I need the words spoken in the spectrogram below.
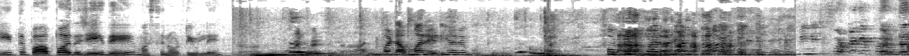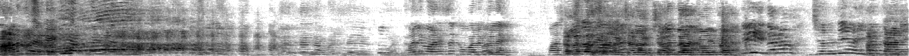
ಈತ್ ಪಾಪ ಅದು ಜೈದೆ ಮಸ್ತ್ ನೋಟಿವ್ಲೆ ಬಟ್ ಅಮ್ಮ ರೆಡಿಯಾರೇ ಕೂತಿರು ಬಲೆ ಮನಸಕ್ಕ ಬಲೆ ಬಲೆ ಜಲ್ದಿ ಇಧರ್ ಗಾಡಿ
